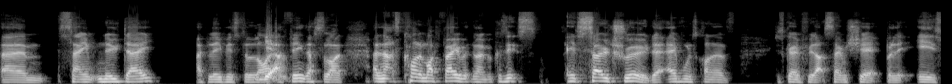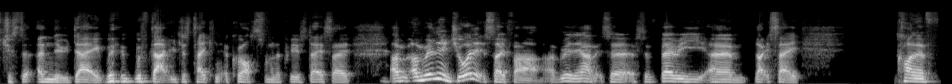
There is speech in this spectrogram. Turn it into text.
um, same new day. I believe is the line. Yeah. I think that's the line, and that's kind of my favorite at the moment because it's it's so true that everyone's kind of just going through that same shit, but it is just a, a new day. With, with that, you're just taking it across from the previous day. So I'm I'm really enjoying it so far. I really am. It's a it's a very um like you say, kind of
